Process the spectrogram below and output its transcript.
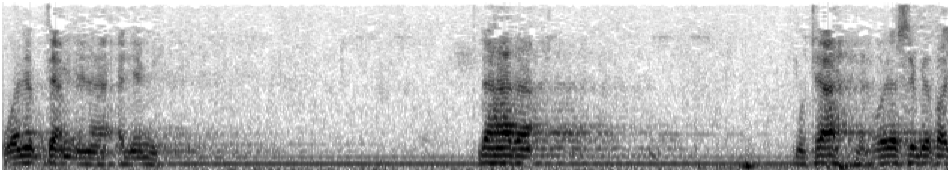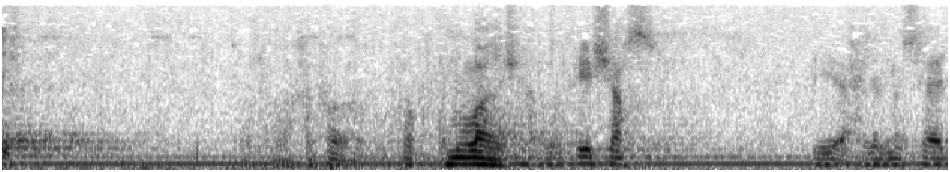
ونبدأ من اليمين. لا هذا متأهل وليس بضيف الله يا شيخ. في شخص في أحد المساجد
